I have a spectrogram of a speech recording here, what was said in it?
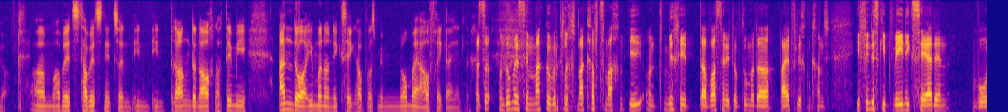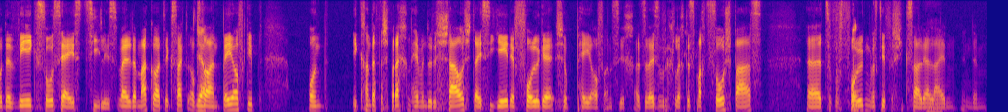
Ja. Ähm, aber jetzt habe ich jetzt nicht so einen in, in Drang danach, nachdem ich Andor immer noch nicht gesehen habe, was mich noch mehr aufregt eigentlich. Also, und um es im Mako wirklich schmackhaft zu machen, ich, und Michi, da weiß ich nicht, ob du mir da beipflichten kannst. Ich finde, es gibt wenig Serien, wo der Weg so sehr das Ziel ist, weil der Mako hat ja gesagt, ob es Ja. da einen Payoff gibt und ich kann dir versprechen, hey, wenn du das schaust, da ist jede Folge schon Payoff an sich. Also das ist wirklich, das macht so Spaß äh, zu verfolgen, was die für Schicksale erleiden in dem.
